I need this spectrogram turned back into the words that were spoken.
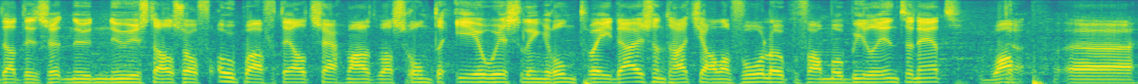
dat is het, nu, nu is het alsof opa vertelt, zeg maar, het was rond de eeuwwisseling, rond 2000 had je al een voorloper van mobiel internet. WAP. Ja.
